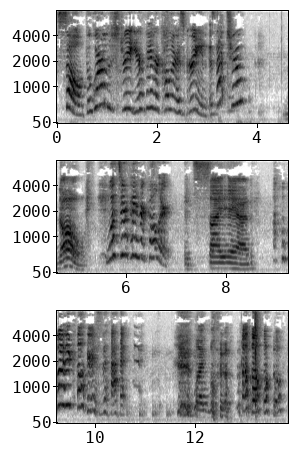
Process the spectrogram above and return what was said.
So, the word on the street, your favorite color is green. Is that true? No, What's your favorite color? it's cyan. What color is that? like blue. Oh,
